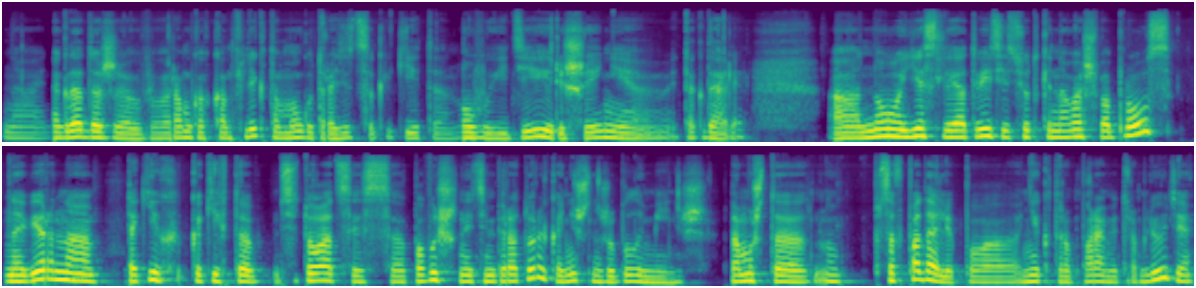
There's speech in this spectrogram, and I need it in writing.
Иногда даже в рамках конфликта могут родиться какие-то новые идеи, решения и так далее. А, но если ответить все-таки на ваш вопрос, наверное, таких каких-то ситуаций с повышенной температурой, конечно же, было меньше. Потому что ну, совпадали по некоторым параметрам люди.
